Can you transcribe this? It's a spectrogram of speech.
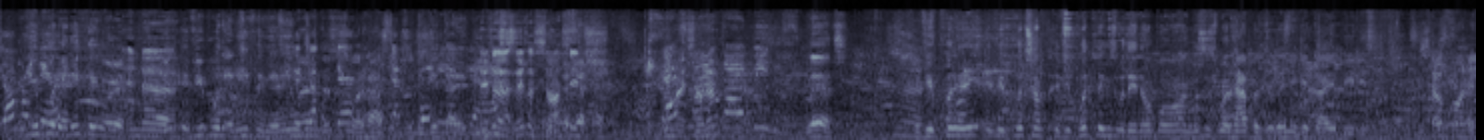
Jump If right you put there. anything where, and uh, if you put anything anywhere, this is what happens that when you get button, diabetes. there's a there's a sausage in my soda. Lance, if you put any, if you put some, if you put things where they don't belong, this is what happens, and then you get diabetes. So funny.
